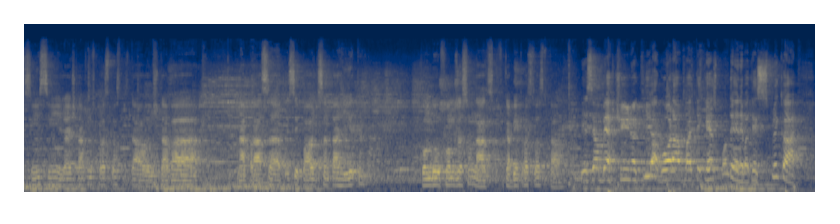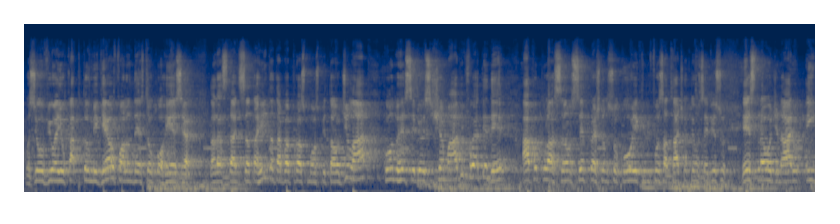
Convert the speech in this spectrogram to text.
Sim, sim, já estávamos próximo ao hospital. A gente estava na praça principal de Santa Rita quando fomos acionados, que fica bem próximo do hospital. Esse é o Bertinho aqui, agora vai ter que responder, né? Vai ter que se explicar. Você ouviu aí o capitão Miguel falando desta ocorrência lá na cidade de Santa Rita, estava próximo ao hospital de lá, quando recebeu esse chamado e foi atender a população, sempre prestando socorro. E a equipe Força Tática tem um serviço extraordinário em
